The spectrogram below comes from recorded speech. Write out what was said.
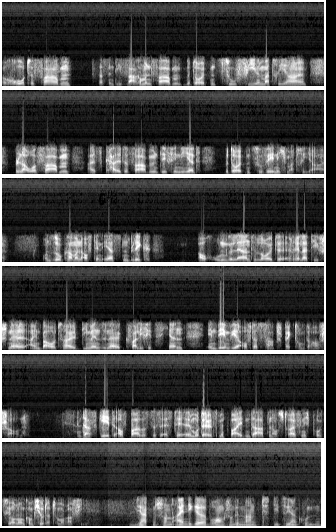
rote Farben, das sind die warmen Farben, bedeuten zu viel Material, blaue Farben als kalte Farben definiert, bedeuten zu wenig Material. Und so kann man auf den ersten Blick auch ungelernte Leute relativ schnell ein Bauteil dimensionell qualifizieren, indem wir auf das Farbspektrum drauf schauen. Das geht auf Basis des STL-Modells mit beiden Daten aus Streifenlichtproduktion und Computertomographie. Sie hatten schon einige Branchen genannt, die zu Ihren Kunden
